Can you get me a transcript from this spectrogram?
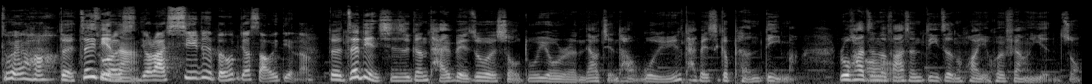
对啊，对这一点呢、啊，有啦，西日本会比较少一点呢、啊。对，这一点其实跟台北作为首都有人要检讨过的，因为台北是个盆地嘛，如果它真的发生地震的话，也会非常严重。哦、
